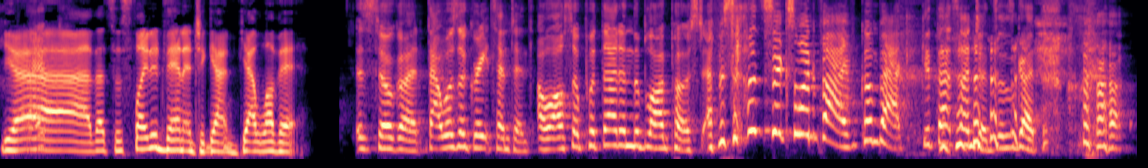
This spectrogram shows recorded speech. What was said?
Yeah, right? that's a slight advantage again. Yeah, love it. It's so good. That was a great sentence. I'll also put that in the blog post, episode 615. Come back, get that sentence. It was good.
